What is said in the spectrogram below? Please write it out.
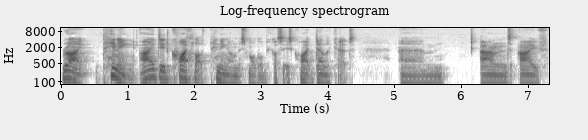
Right, pinning. I did quite a lot of pinning on this model because it is quite delicate. Um, and I've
